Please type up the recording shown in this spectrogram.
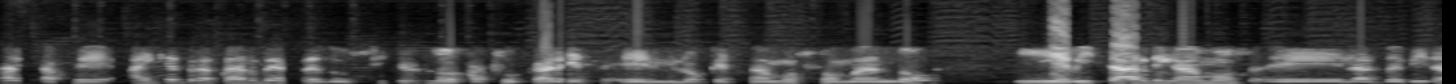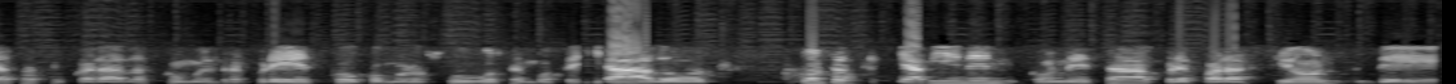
al café. Hay que tratar de reducir los azúcares en lo que estamos tomando y evitar, digamos, eh, las bebidas azucaradas como el refresco, como los jugos embotellados, cosas que ya vienen con esa preparación de,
